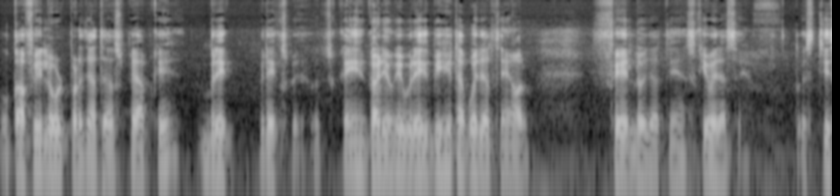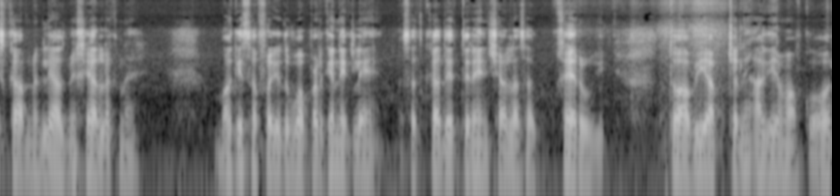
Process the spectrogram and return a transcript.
وہ کافی لوڈ پڑ جاتا ہے اس پہ آپ کے بریک بریکس پہ۔ کئی گاڑیوں کے بریک بھی ہیٹ اپ ہو جاتے ہیں اور فیل ہو جاتے ہیں اس کی وجہ سے۔ تو اس چیز کا آپ نے لازمی خیال رکھنا ہے۔ باقی سفر کی دعا پڑھ کے نکلیں صدقہ دیتے رہیں انشاءاللہ سب خیر ہوگی۔ تو ابھی آپ چلیں، آگے ہم آپ کو اور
